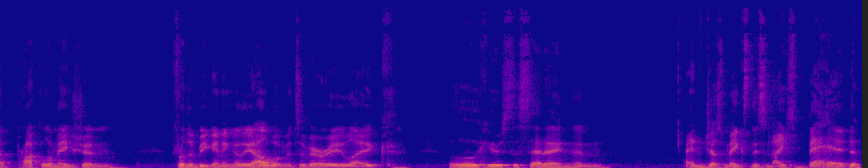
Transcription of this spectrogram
a proclamation for the beginning of the album. It's a very like oh here's the setting and and just makes this nice bed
